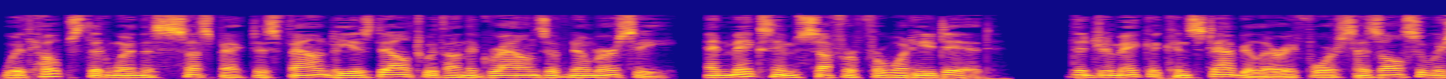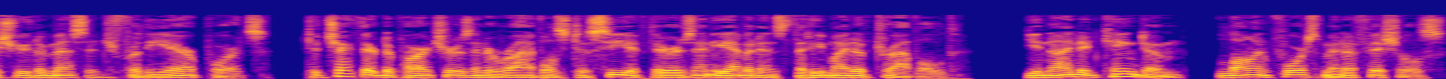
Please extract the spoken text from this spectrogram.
With hopes that when the suspect is found he is dealt with on the grounds of no mercy, and makes him suffer for what he did. The Jamaica Constabulary Force has also issued a message for the airports, to check their departures and arrivals to see if there is any evidence that he might have traveled. United Kingdom, law enforcement officials,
